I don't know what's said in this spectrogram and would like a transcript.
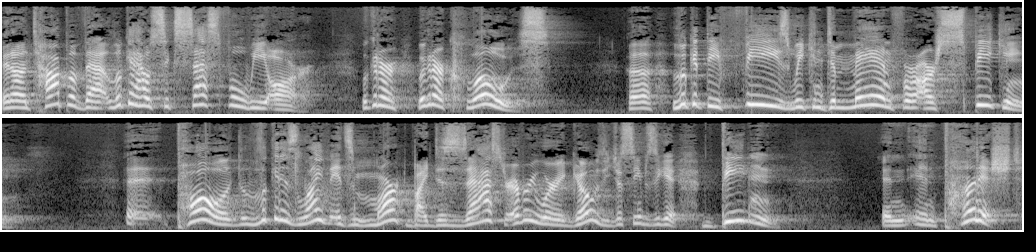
And on top of that, look at how successful we are. Look at our, look at our clothes. Uh, look at the fees we can demand for our speaking. Uh, Paul, look at his life. It's marked by disaster. Everywhere he goes, he just seems to get beaten and, and punished.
